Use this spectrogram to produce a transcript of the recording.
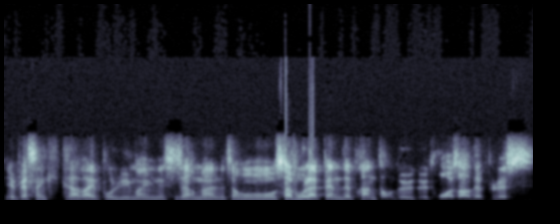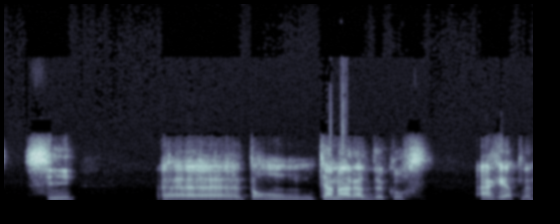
il n'y a personne qui travaille pour lui-même nécessairement. Ça vaut la peine de prendre ton 2, 2, 3 heures de plus si euh, ton camarade de course arrête. Là.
